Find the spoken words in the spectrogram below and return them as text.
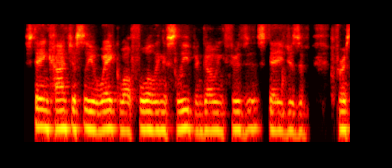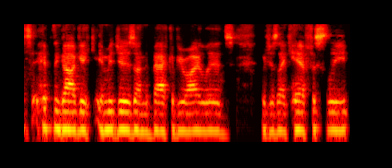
staying consciously awake while falling asleep and going through the stages of first hypnagogic images on the back of your eyelids which is like half asleep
